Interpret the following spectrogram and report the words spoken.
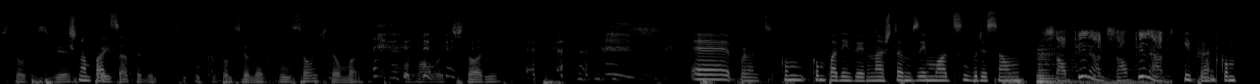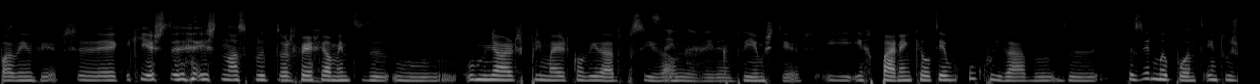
Estou a perceber. Isto não pode Foi exatamente ser. o que aconteceu na Revolução. Isto é uma, uma aula de história. Uh, pronto, como, como, podem ver, nós estamos em modo de celebração. E pronto, como podem ver, uh, que este, este nosso produtor foi realmente de, o, o melhor primeiro convidado possível que podíamos ter. E, e, reparem que ele teve o cuidado de fazer uma ponte entre os,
